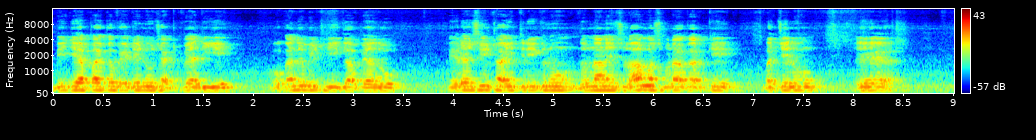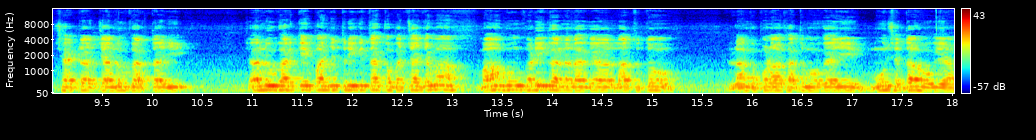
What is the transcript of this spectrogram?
ਵੀ ਜੇ ਆਪਾਂ ਇੱਕ ਬੇਟੇ ਨੂੰ ਸੈੱਟ ਪਿਆ ਦਈਏ, ਉਹ ਕਹਿੰਦੇ ਵੀ ਠੀਕ ਆ, ਪਿਆ ਦੋ। ਫਿਰ ਅਸੀਂ 28 ਤਰੀਕ ਨੂੰ ਦੋਨਾਂ ਨੇ ਸਲਾਹ ਮਸ਼ਵਰਾ ਕਰਕੇ ਬੱਚੇ ਨੂੰ ਇਹ ਸੈੱਟ ਚਾਲੂ ਕਰਤਾ ਜੀ। ਚਾਲੂ ਕਰਕੇ 5 ਤਰੀਕ ਤੱਕ ਬੱਚਾ ਜਮਾ ਬਾਂਹ ਬੂੰ ਖੜੀ ਕਰਨ ਲੱਗ ਗਿਆ ਲੱਤ ਤੋਂ ਲੰਗਪੁਣਾ ਖਤਮ ਹੋ ਗਿਆ ਜੀ ਮੂੰਹ ਸਿੱਧਾ ਹੋ ਗਿਆ।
